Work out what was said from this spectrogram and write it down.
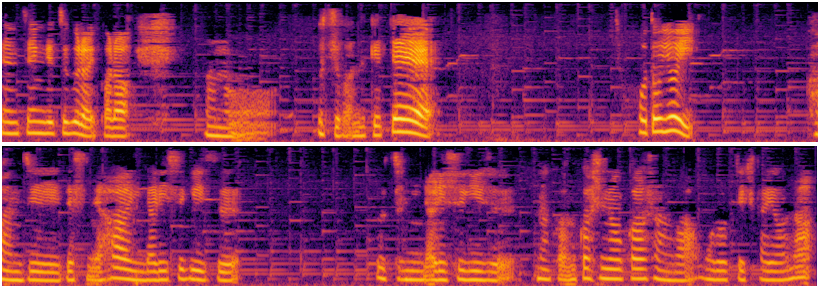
先々月ぐらいから、あの、うつが抜けて、程よい感じですね。ハイになりすぎず、うつになりすぎず、なんか昔のお母さんが戻ってきたような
